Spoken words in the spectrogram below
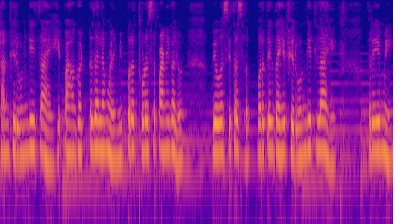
छान फिरवून घ्यायचं आहे. हे पहा घट्ट झाल्यामुळे मी परत थोडंसं पाणी घालून व्यवस्थित असं परत एकदा हे फिरवून घेतलं आहे. तर हे मी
